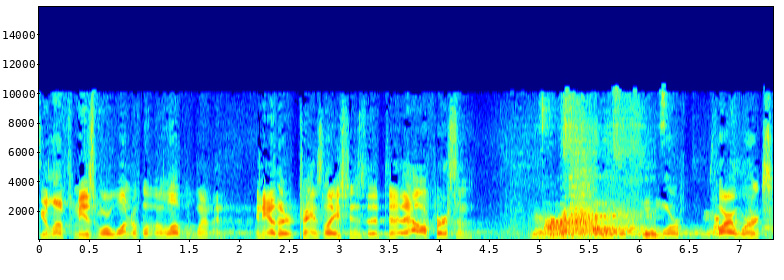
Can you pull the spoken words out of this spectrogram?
your love to me is more wonderful than the love of women. Any other translations that uh, some more fireworks?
